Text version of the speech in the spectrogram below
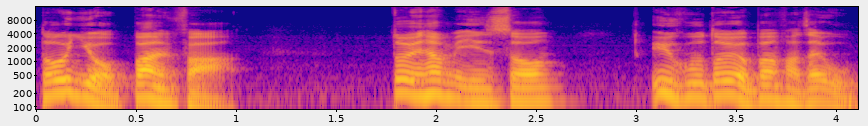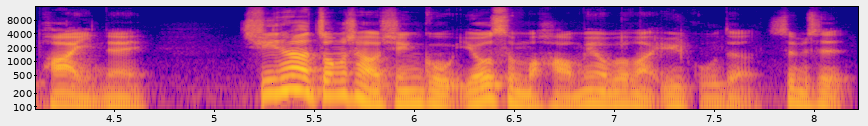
都有办法，对于他们营收预估都有办法在五趴以内，其他的中小型股有什么好没有办法预估的？是不是？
